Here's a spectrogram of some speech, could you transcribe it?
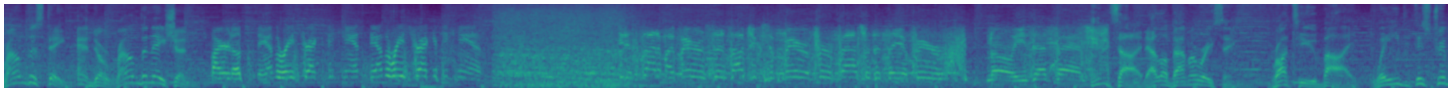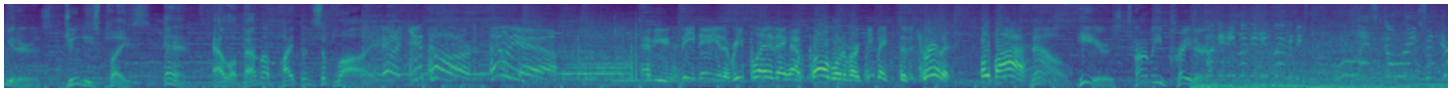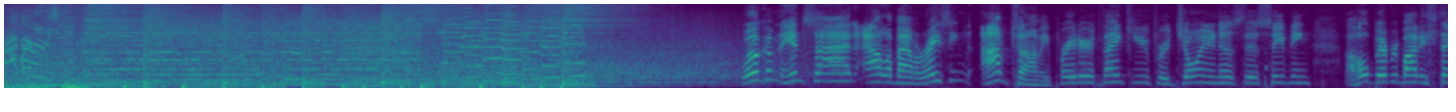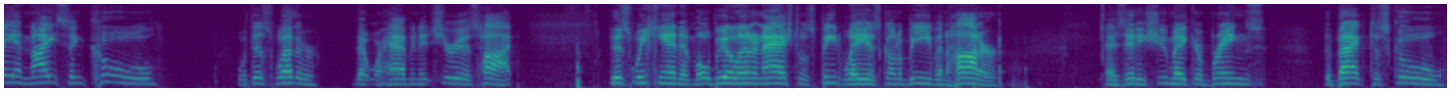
around the state and around the nation. Fired up. Stay on the racetrack if you can. Stay on the racetrack if you can. Inside of my mirror says objects appear, appear faster than they appear. No, he's that fast. Inside Alabama Racing. Brought to you by Wade Distributors, Judy's Place, and Alabama Pipe and Supply. Got a guitar! Hell yeah! Have you seen any of the replay? They have called one of our teammates to the trailer. Oh, bye. Now, here's Tommy Praytor. Boogity, boogity, boogity. Let's go racing drivers. Welcome to Inside Alabama Racing. I'm Tommy Praytor. Thank you for joining us this evening. I hope everybody's staying nice and cool with this weather that we're having. It sure is hot. This weekend at Mobile International Speedway is going to be even hotter as Eddie Shoemaker brings the back to school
